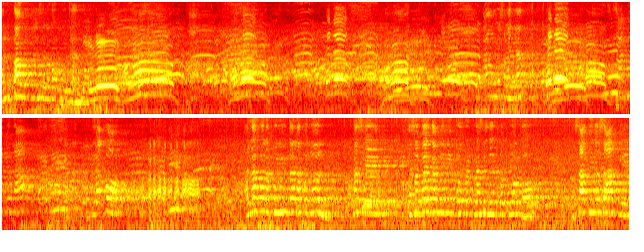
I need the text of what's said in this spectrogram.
Anong tawag nyo sa nakaupo dyan? Bangag! Bangag! Bangag! Bangag! Bangag! Tawag nyo sa kanya? Bangag! Bangag! Sabi nyo na? Hindi ako. Alam mo, napilitan ako nun. Kasi, kasabay kami ni former President Pagboto, ang sabi niya sa akin,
